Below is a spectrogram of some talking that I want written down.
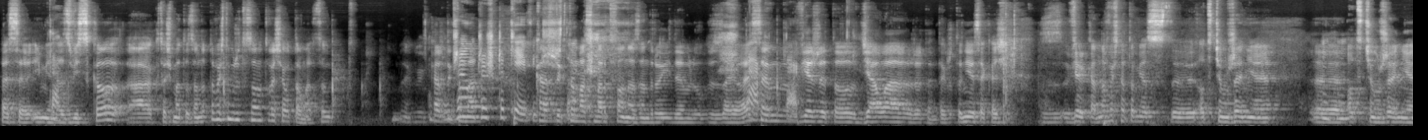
PESEL, imię, Tak. nazwisko, a ktoś ma to zanotować, to może to zanotować automat. To, każdy, kto ma, każdy, kto tak. ma smartfona z Androidem lub z iOS-em, Tak, tak. wie, że to działa, że ten, także to nie jest jakaś wielka nowość, natomiast y, odciążenie, Mhm. odciążenie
